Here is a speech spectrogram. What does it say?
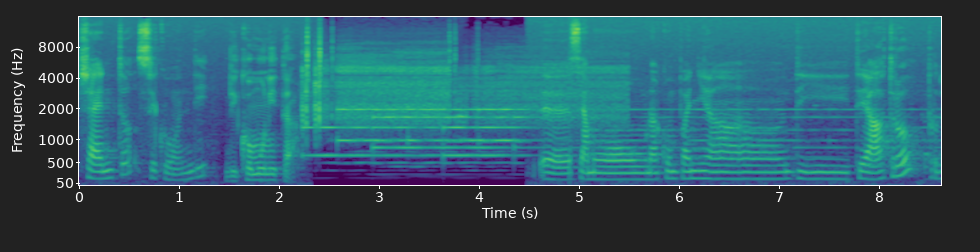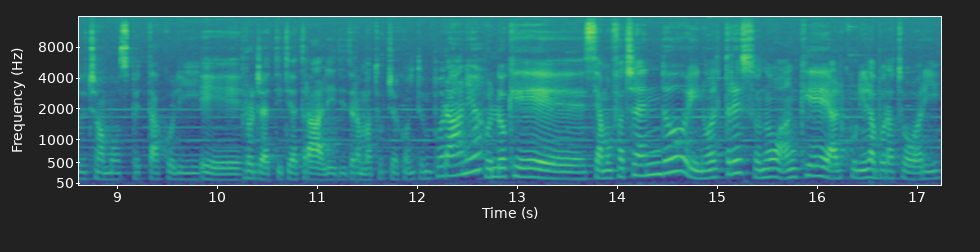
100 secondi di comunità. Eh, siamo una compagnia di teatro, produciamo spettacoli e progetti teatrali di drammaturgia contemporanea. Quello che stiamo facendo inoltre sono anche alcuni laboratori,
